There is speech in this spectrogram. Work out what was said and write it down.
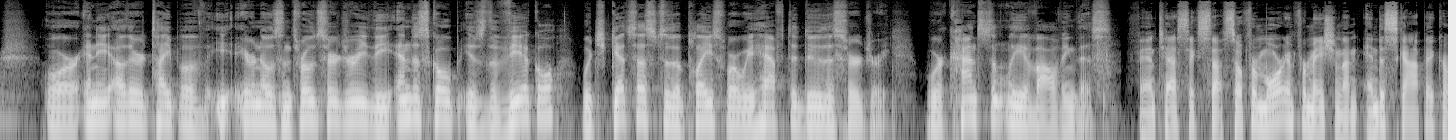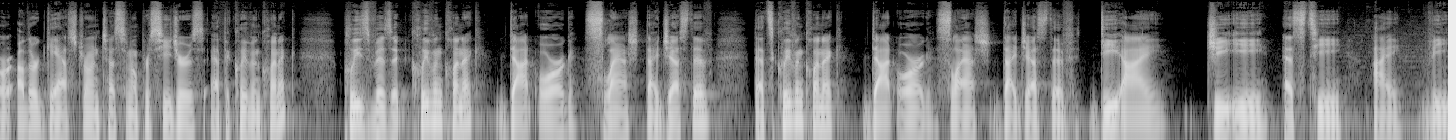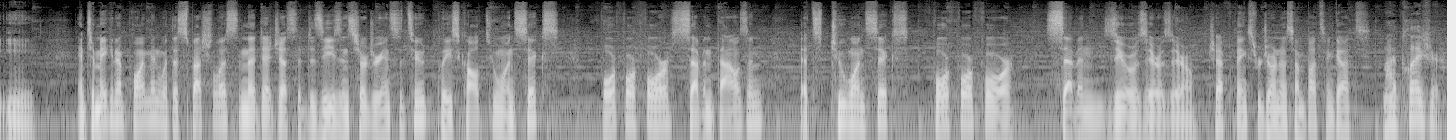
or any other type of ear, nose, and throat surgery, the endoscope is the vehicle which gets us to the place where we have to do the surgery. We're constantly evolving this. Fantastic stuff. So, for more information on endoscopic or other gastrointestinal procedures at the Cleveland Clinic, please visit clevelandclinic.org/digestive. That's clevelandclinic.org/digestive. D I G E S T I V E. And to make an appointment with a specialist in the Digestive Disease and Surgery Institute, please call 216 444 7000. That's 216 444 7000. Jeff, thanks for joining us on Butts and Guts. My pleasure.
